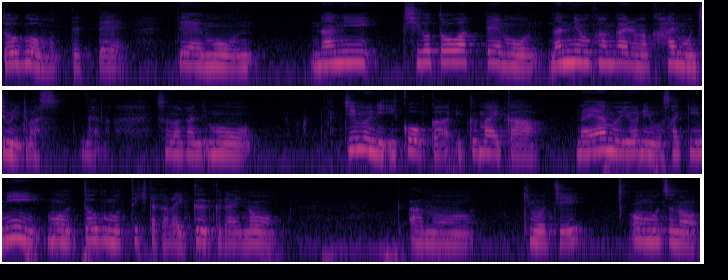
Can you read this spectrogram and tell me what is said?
道具を持ってってでもう何仕事終わってもう何にも考えるまくはいもうジムに行きます。みたいな。そんな感じ。もうジムに行こうか行く前か悩むよりも先にもう道具持ってきたから行くぐらいのあの気持ちを持つの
